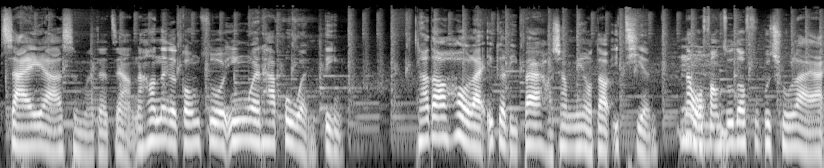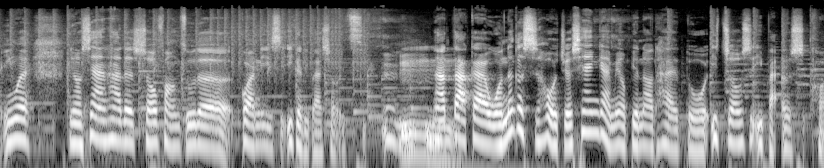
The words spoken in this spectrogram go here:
摘呀什么的这样。然后那个工作，因为它不稳定。他到后来一个礼拜好像没有到一天，那我房租都付不出来啊，因为有现在他的收房租的惯例是一个礼拜收一次，嗯，那大概我那个时候我觉得现在应该也没有变到太多，一周是一百二十块，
